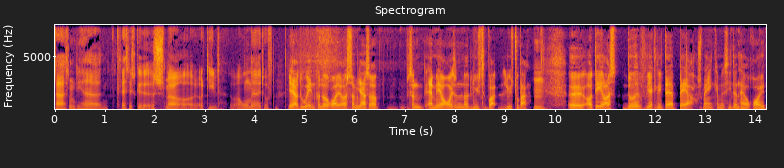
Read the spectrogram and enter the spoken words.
Der er sådan de her klassiske smør og, og dil aromaer i duften. Ja, og du er inde på noget røg også, som jeg så sådan er mere over i sådan noget lys, lys tobak. Mm. Øh, og det er også noget virkelig, der bærer smagen, kan man sige, den her røg,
